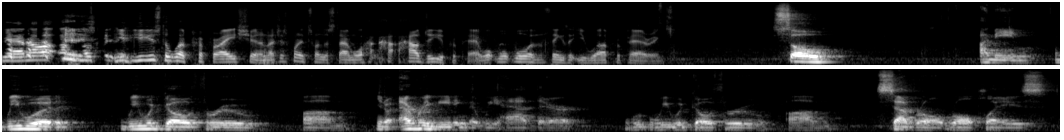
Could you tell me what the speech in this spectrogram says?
yeah, no, I, I was, you, you, used the word preparation, and I just wanted to understand well, how, how do you prepare? What, what, what were the things that you were preparing? So, I mean, we would we would go through um, you know, every meeting that we had there, we, would go through um, several role plays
